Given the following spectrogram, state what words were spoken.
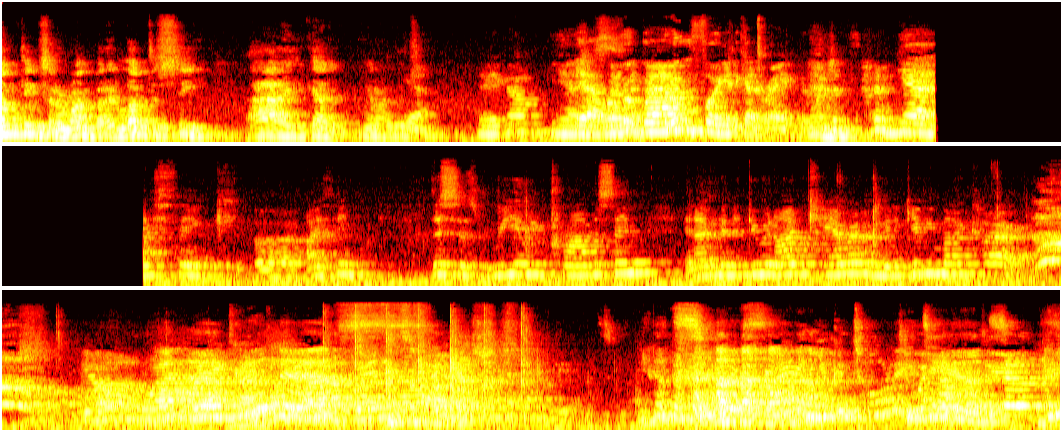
some things that are wrong, but I'd love to see, ah, you got it, you know. it's- There you go. Yeah, we're, we're rooting for you to get it right. Yeah, I think, uh, I think this is really promising, and I'm gonna do it on camera, I'm gonna give you my card. Yeah. my goodness. When it's finished. You can totally dance. You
